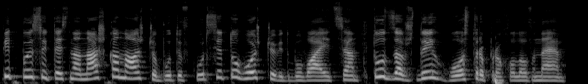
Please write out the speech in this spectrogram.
Підписуйтесь на наш канал, щоб бути в курсі того, що відбувається. Тут завжди гостро про головне.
